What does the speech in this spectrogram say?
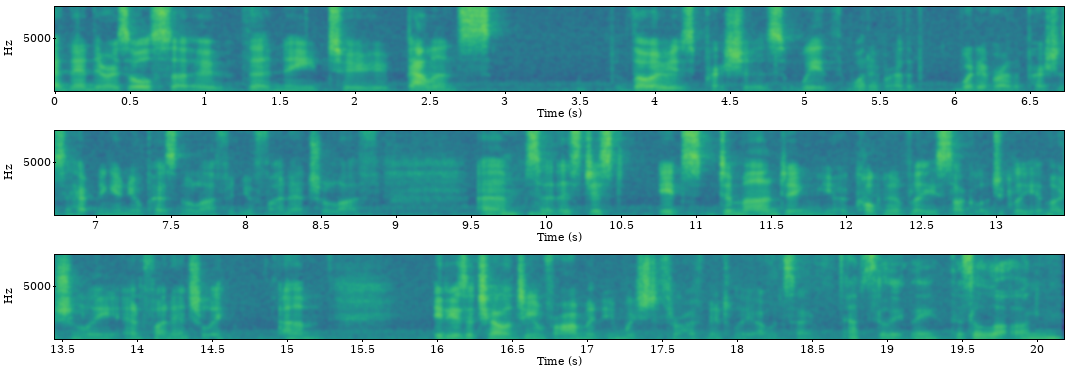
and then there is also the need to balance those pressures with whatever other whatever other pressures are happening in your personal life and your financial life. Um, mm-hmm. So there's just it's demanding, you know, cognitively, psychologically, emotionally, and financially. Um, it is a challenging environment in which to thrive mentally, I would say. Absolutely. There's a lot on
